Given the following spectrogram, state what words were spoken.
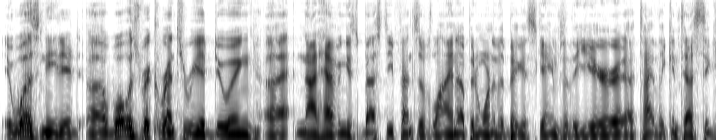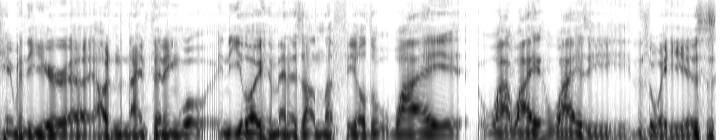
It was needed. Uh, what was Rick Renteria doing, uh, not having his best defensive lineup in one of the biggest games of the year, a tightly contested game of the year, uh, out in the ninth inning? What, and Eloy Jimenez out in left field. Why, why, why, why is he the way he is?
